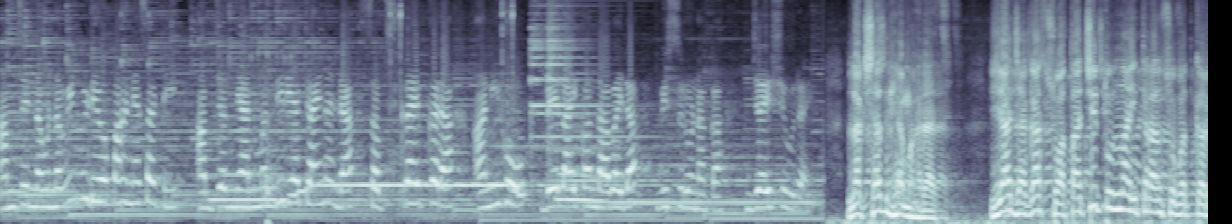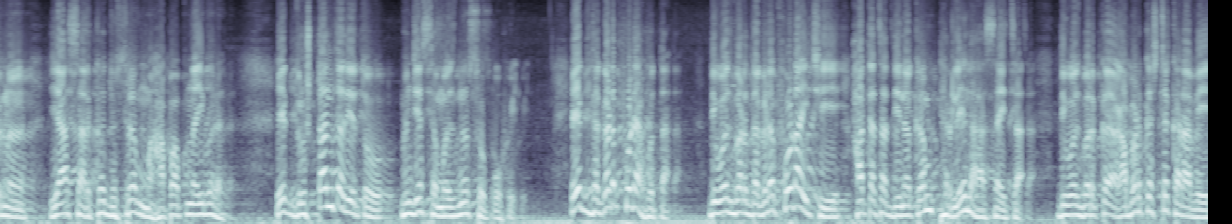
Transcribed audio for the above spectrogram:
आमचे नवनवीन व्हिडिओ पाहण्यासाठी आमच्या ज्ञान मंदिर या चॅनलला सबस्क्राईब करा आणि हो बेल आयकॉन दाबायला विसरू नका. जय शिवराय. लक्षात घ्या महाराज या जगात स्वतःची तुलना इतरांसोबत करणं यासारखं दुसरं महापाप नाही बरं. एक दृष्टांत देतो म्हणजे समजणं सोपं होईल. एक दगडफोड्या होता दिवसभर दगड फोडायची. हा त्याचा दिनक्रम ठरलेला असायचा. दिवसभर काबड कष्ट करावे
